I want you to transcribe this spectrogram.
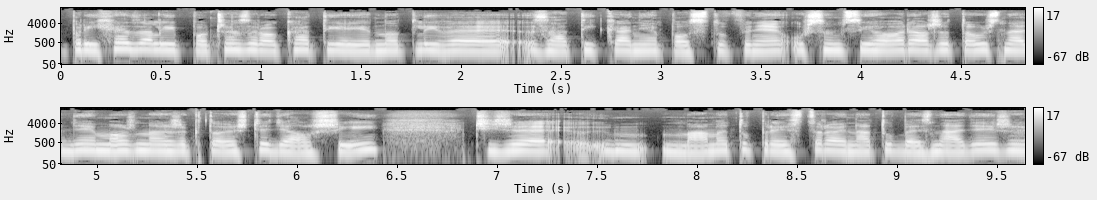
prichádzali počas roka tie jednotlivé zatýkania postupne, už som si hovorila, že to už snad nie je možné, že kto ešte ďalší. Čiže máme tu priestor aj na tú beznádej, že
